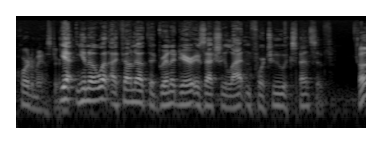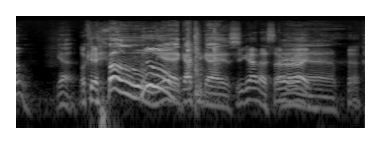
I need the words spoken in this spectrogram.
Quartermaster. Yeah, you know what? I found out that Grenadier is actually Latin for too expensive. Oh, Yeah. okay. Boom! Yeah, got you guys. You got us. All right. Yeah.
